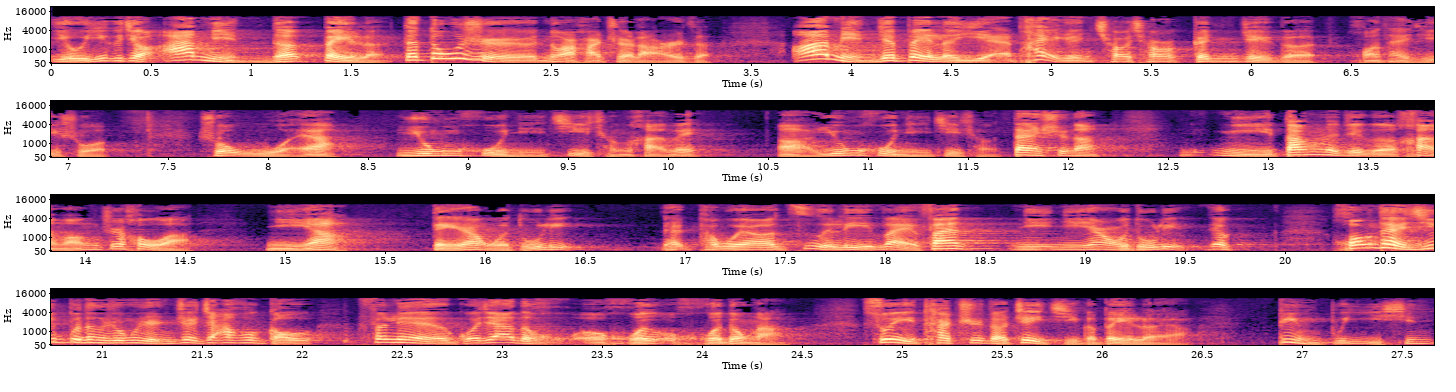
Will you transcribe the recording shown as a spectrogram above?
有一个叫阿敏的贝勒，他都是努尔哈赤的儿子。阿敏这贝勒也派人悄悄跟这个皇太极说：“说我呀，拥护你继承汉位啊，拥护你继承。但是呢，你当了这个汉王之后啊，你呀。”得让我独立，他他我要自立外藩，你你让我独立，要皇太极不能容忍这家伙搞分裂国家的活活活动啊，所以他知道这几个贝勒呀并不一心，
